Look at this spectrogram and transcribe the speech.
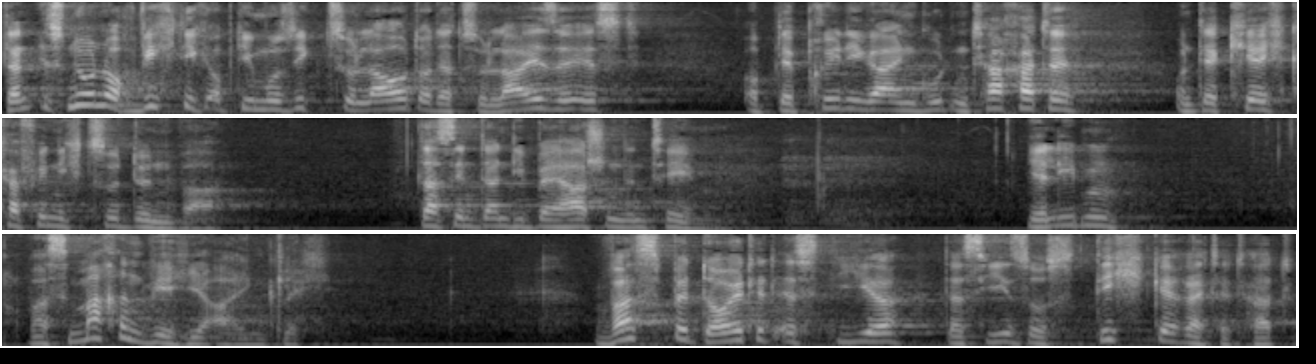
Dann ist nur noch wichtig, ob die Musik zu laut oder zu leise ist ob der Prediger einen guten Tag hatte und der Kirchkaffee nicht zu dünn war. Das sind dann die beherrschenden Themen. Ihr Lieben, was machen wir hier eigentlich? Was bedeutet es dir, dass Jesus dich gerettet hat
